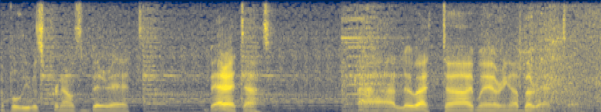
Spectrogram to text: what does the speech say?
I believe it's pronounced beret. Beretta. Alouette. I'm wearing a beretta.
